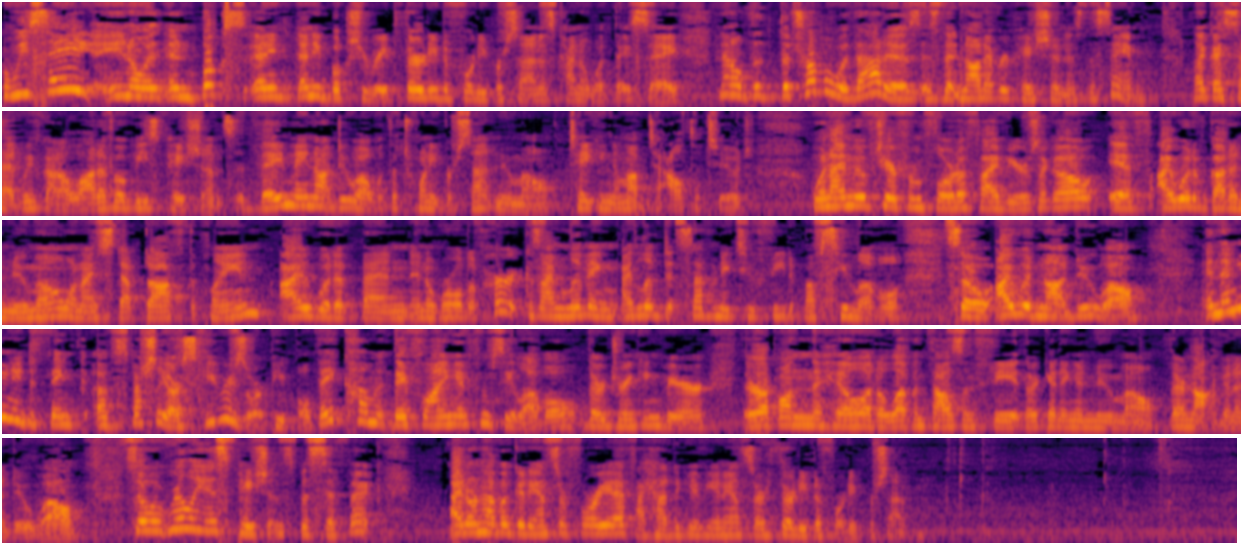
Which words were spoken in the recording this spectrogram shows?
we say, you know, in, in books, any, any books you read, 30 to 40 percent is kind of what they say. Now, the, the trouble with that is, is that not every patient is the same. Like I said, we've got a lot of obese patients. They may not do well with a 20 percent pneumo, taking them up to altitude. When I moved here from Florida five years ago, if I would have got a pneumo when I stepped off the plane, I would have been in a world of hurt because I'm living, I lived at 72 feet above sea level, so I would not do well. And then you need to think of especially our ski resort people. They come, they're flying in from sea level, they're drinking beer, they're up on the hill at 11,000 feet, they're getting a pneumo. They're not going to do well. So it really is patient specific. I don't have a good answer for you. If I had to give you an answer, 30 to 40 percent.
